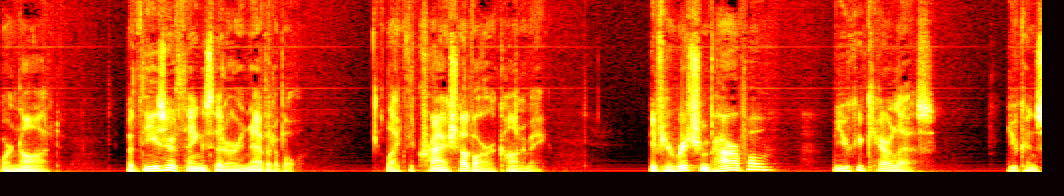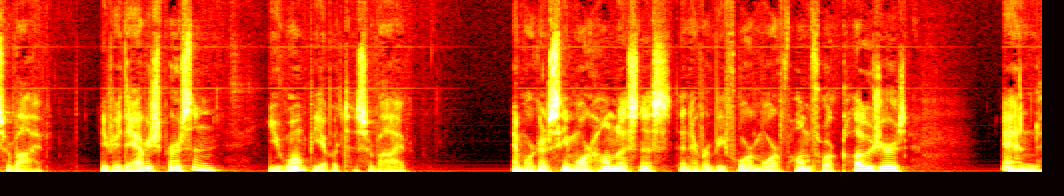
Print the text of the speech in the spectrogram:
or not. But these are things that are inevitable like the crash of our economy. If you're rich and powerful, you could care less. You can survive. If you're the average person, you won't be able to survive. And we're going to see more homelessness than ever before, more home foreclosures, and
